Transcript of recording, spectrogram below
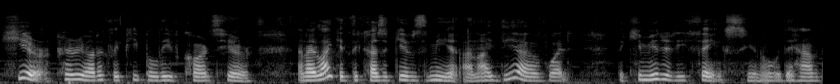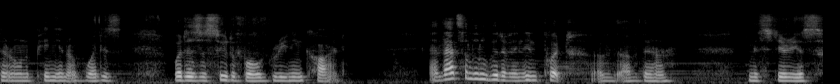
here. Periodically, people leave cards here. And I like it because it gives me an idea of what the community thinks. You know, they have their own opinion of what is what is a suitable greeting card. And that's a little bit of an input of, of their mysterious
